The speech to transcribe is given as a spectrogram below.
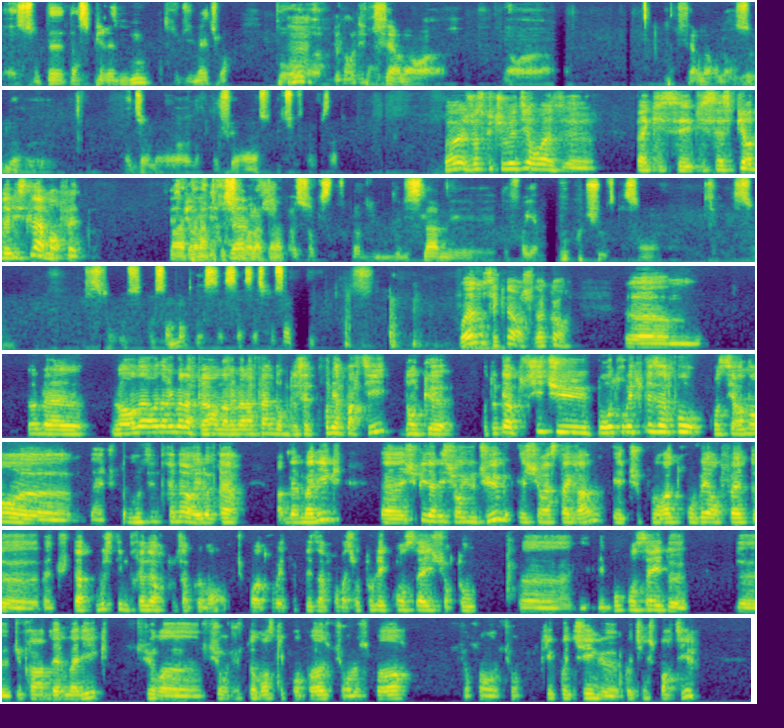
euh, sont peut-être inspirés de nous entre guillemets, tu vois, pour, mmh, euh, pour faire leur, leur pour faire leur, leur, leur on va dire leur, leur conférence ou des choses comme ça. Ouais, je vois ce que tu veux dire, ouais. Enfin, qui, s'inspire de l'islam en fait. Ah, tu as l'impression voilà, as l'impression qu'il s'inspire de l'islam et des fois il y a beaucoup de choses qui sont, qui, sont, qui sont ressemblantes. Quoi. Ça, ça, ça, se ressemble. Ouais, non, c'est clair, je suis d'accord. Euh, euh, ben, on, arrive à la fin, on arrive à la fin donc, de cette première partie. Donc, euh, en tout cas, si tu, pour retrouver toutes les infos concernant euh, ben, Trainer et le frère Abdel Malik, il suffit d'aller sur YouTube et sur Instagram et tu pourras trouver en fait, ben, tu tapes Muslim Trainer tout simplement, tu pourras trouver toutes les informations, tous les conseils, surtout les bons conseils de, du frère Abdel Malik sur, sur justement ce qu'il propose, sur le sport, sur, sur tout ce qui est coaching, euh, coaching sportif.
